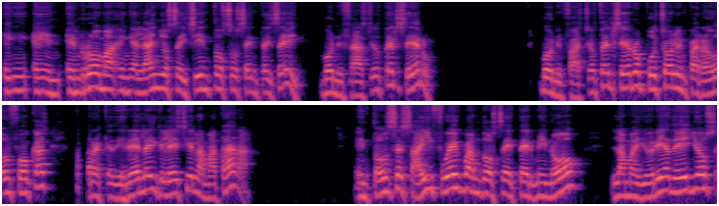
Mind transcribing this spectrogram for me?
en, Roma en el año 666? Bonifacio III. Bonifacio III puso al emperador Focas para que diera la iglesia y la matara. Entonces ahí fue cuando se terminó. La mayoría de ellos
